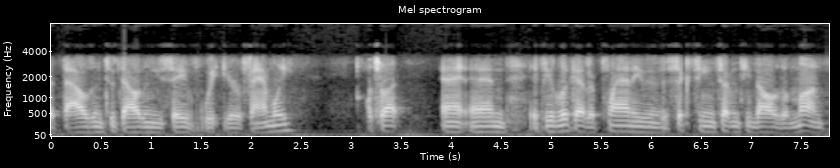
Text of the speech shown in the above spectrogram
a thousand, two thousand you save with your family, That's right. and, and if you look at a plan, even if it's sixteen, seventeen dollars a month,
